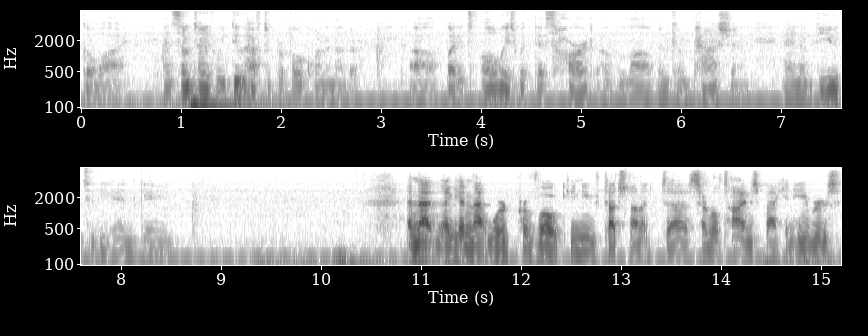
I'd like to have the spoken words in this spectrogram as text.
go I. And sometimes we do have to provoke one another, uh, but it's always with this heart of love and compassion and a view to the end game. And that again, that word provoke, and you've touched on it uh, several times back in Hebrews,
